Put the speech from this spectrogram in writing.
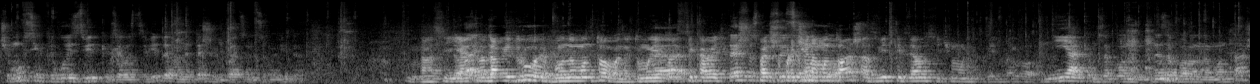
Чому всіх дивує, звідки взялося це відео, а не те, що відбувається на цьому відео? У нас є, Давайте. я додав і друге, бо воно монтоване. Тому Е, якраз цікавить те, що перша стосується причина монтажу. монтаж, а звідки взялося і чому? Ніяким законом не заборонено монтаж.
